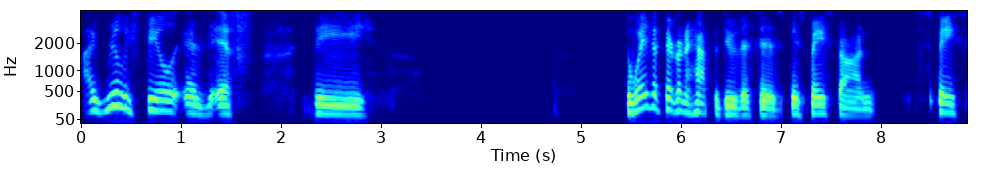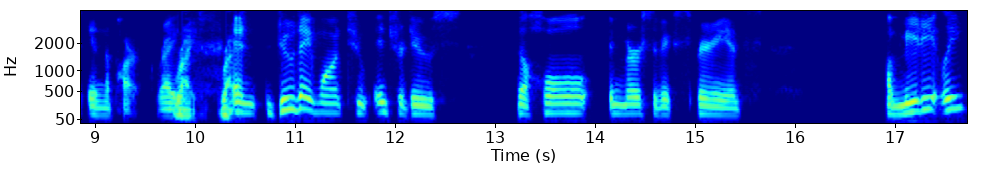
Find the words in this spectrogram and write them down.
I really feel as if the the way that they're going to have to do this is is based on space in the park, right? Right, right. And do they want to introduce the whole immersive experience immediately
